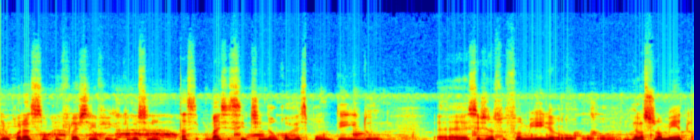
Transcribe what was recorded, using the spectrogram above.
E o coração com flecha significa que você não tá, vai se sentir não correspondido, é, seja na sua família ou, ou, ou, no relacionamento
